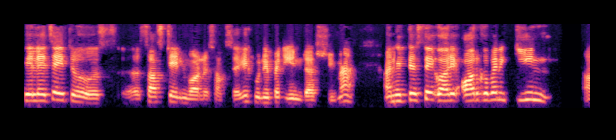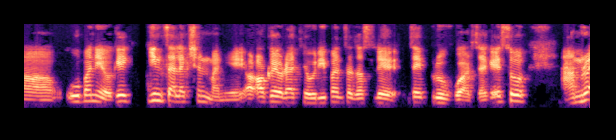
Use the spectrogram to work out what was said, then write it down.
त्यसले चाहिँ त्यो सस्टेन गर्न सक्छ कि? कुनै पनि इन्डस्ट्रीमा अनि त्यस्तै गरी अर्को पनि किन ऊ पनि हो कि किन सेलेक्सन भन्ने अर्को एउटा थ्योरी पनि छ जसले चाहिँ प्रुभ गर्छ कि। सो हाम्रो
